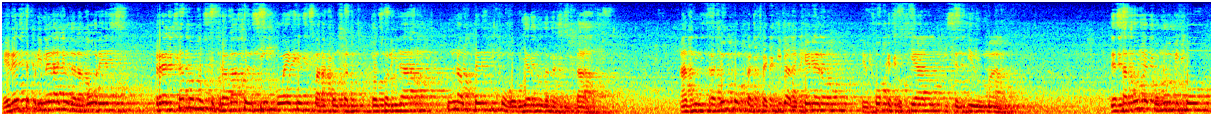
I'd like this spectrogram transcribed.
En este primer año de labores, realizamos nuestro trabajo en cinco ejes para consolidar un auténtico gobierno de resultados. Administración con perspectiva de género, enfoque social y sentido humano. Desarrollo económico,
